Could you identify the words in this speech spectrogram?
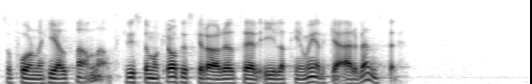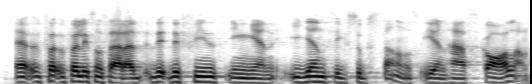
så får du något helt annat. Kristdemokratiska rörelser i Latinamerika är vänster. Eh, för, för liksom så här, det, det, finns ingen egentlig substans i den här skalan.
